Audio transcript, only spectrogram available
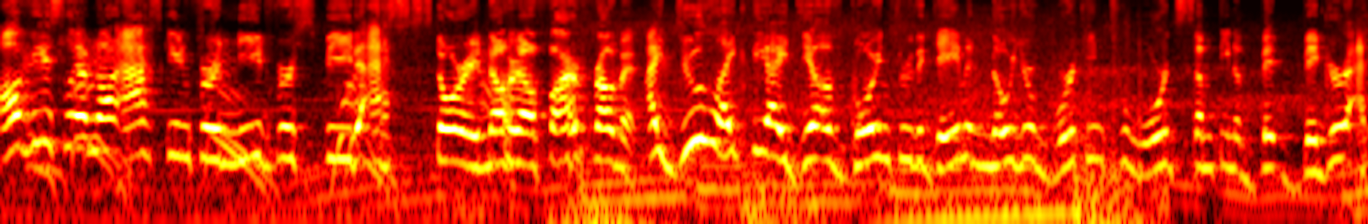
Obviously, I'm not asking for a Need for Speed-esque story. No, no, far from it. I do like the idea of going through the game and know you're working towards something a bit bigger at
